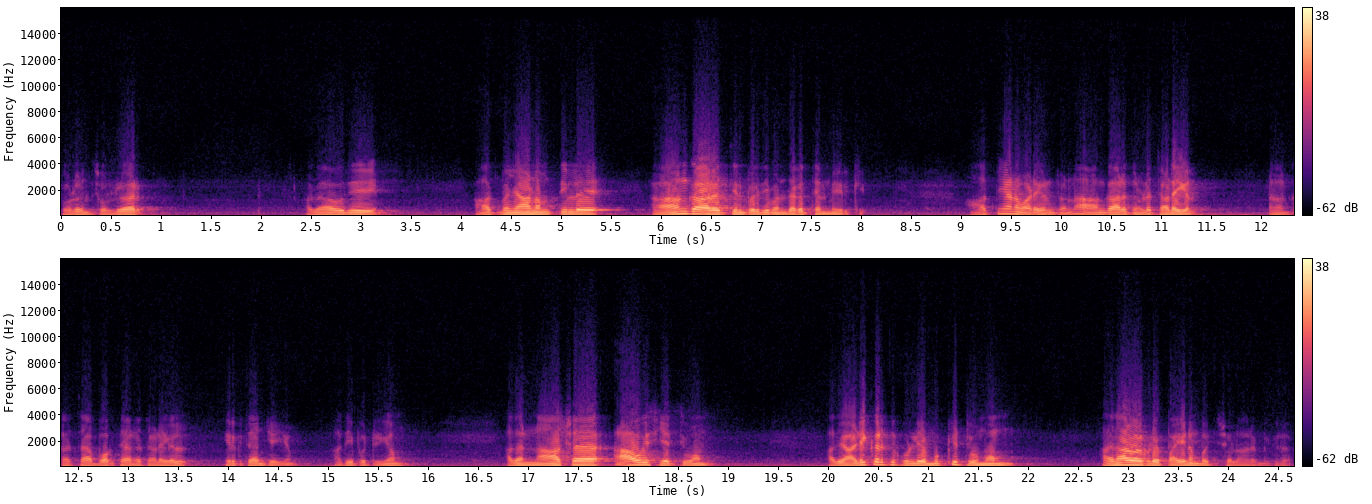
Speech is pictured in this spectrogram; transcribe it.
தொடர்ந்து சொல்கிறார் அதாவது ஆத்ம ஞானத்தில் ஆங்காரத்தின் பிரதிபந்தக தன்மை இருக்கு. ஆத்மஞானம் அடையணும்னு சொன்னால் ஆங்காரத்தினுடைய தடைகள். நான் கர்த்தா போக்தா என்ற தடைகள் இருக்கத்தான் செய்யும். அதை பற்றியும் அதன் நாச ஆவசியத்துவம் அதை அழிக்கிறதுக்குள்ளே முக்கியத்துவமும் அதனால் வரக்கூடிய பயணம் பற்றி சொல்ல ஆரம்பிக்கிறார்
